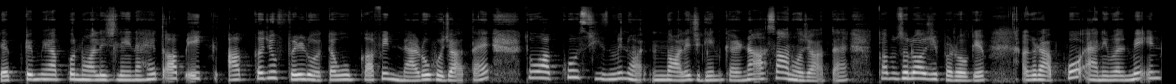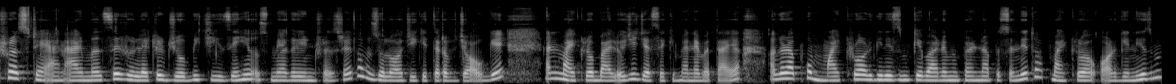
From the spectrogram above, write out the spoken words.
डेप्थ में आपको नॉलेज लेना है तो आप एक, आपका जो फ़ील्ड होता है, वो काफ़ी नैरो हो जाता है तो आपको उस चीज़ में नॉलेज गेन करना आसान हो जाता है। तो आप जोलॉजी पढ़ोगे। अगर आपको एनिमल में इंटरेस्ट है एंड एनिमल से रिलेटेड जो भी चीज़ें हैं, उसमें अगर इंटरेस्ट है तो आप जोलॉजी की तरफ़ जाओगे। एंड माइक्रोबायोलॉजी जैसे कि मैंने बताया। अगर आपको माइक्रो ऑर्गेनिज्म के बारे में पढ़ना पसंद है तो आप माइक्रो ऑर्गेनिज्म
